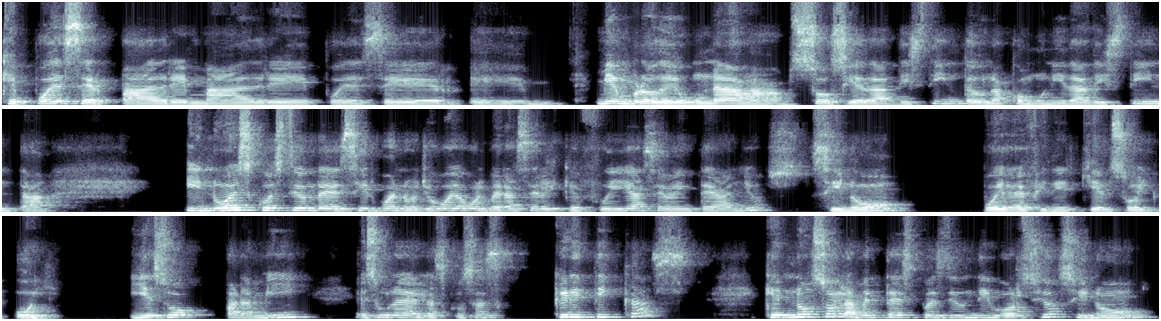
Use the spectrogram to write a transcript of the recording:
que puede ser padre, madre, puede ser eh, miembro de una sociedad distinta, de una comunidad distinta. Y no es cuestión de decir, bueno, yo voy a volver a ser el que fui hace 20 años, sino voy a definir quién soy hoy. Y eso para mí es una de las cosas críticas que no solamente después de un divorcio, sino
